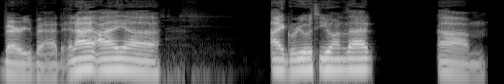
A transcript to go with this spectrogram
very bad. And I I uh I agree with you on that. Um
